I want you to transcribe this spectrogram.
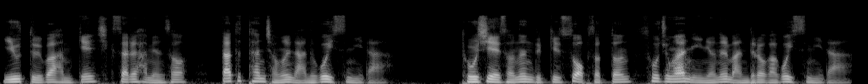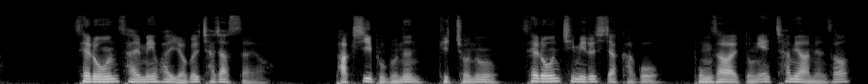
이웃들과 함께 식사를 하면서 따뜻한 정을 나누고 있습니다. 도시에서는 느낄 수 없었던 소중한 인연을 만들어가고 있습니다. 새로운 삶의 활력을 찾았어요. 박 씨 부부는 귀촌 후 새로운 취미를 시작하고 봉사활동에 참여하면서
